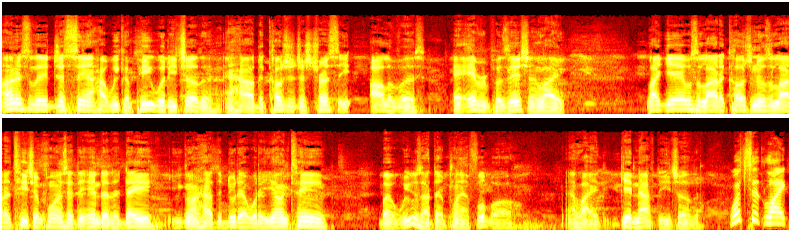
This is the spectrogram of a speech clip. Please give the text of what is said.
Honestly, just seeing how we compete with each other and how the coaches just trust all of us at every position. Like, like yeah, it was a lot of coaching. It was a lot of teaching points. At the end of the day, you're gonna have to do that with a young team. But we was out there playing football and like getting after each other. What's it like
